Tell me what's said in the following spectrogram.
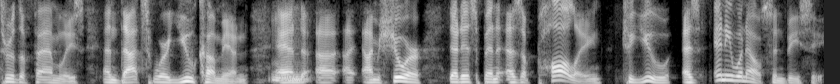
through the families, and that's where you come in. Mm-hmm. And uh, I, I'm sure that it's been as appalling to you as anyone else in BC.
